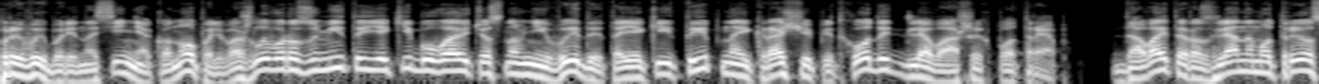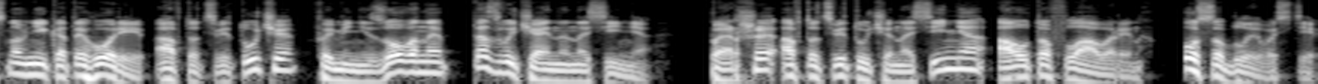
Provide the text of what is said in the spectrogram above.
При виборі насіння конопель важливо розуміти, які бувають основні види та який тип найкраще підходить для ваших потреб. Давайте розглянемо три основні категорії: автоцвітуче, фемінізоване та звичайне насіння. Перше автоцвітуче насіння аутофлауеринг. Особливості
